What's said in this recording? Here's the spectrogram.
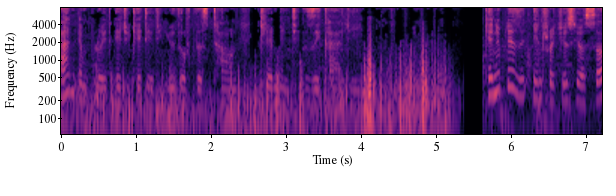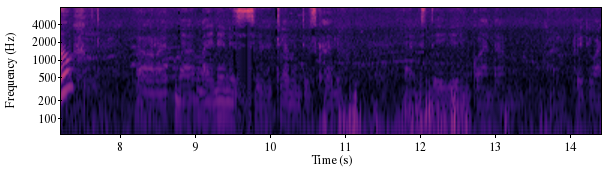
unemployed educated youth of this town, Clement Zikali. Can you please introduce yourself? All right, my, my name is uh, Clement Zikali. I stay here in Guandam. I'm 31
